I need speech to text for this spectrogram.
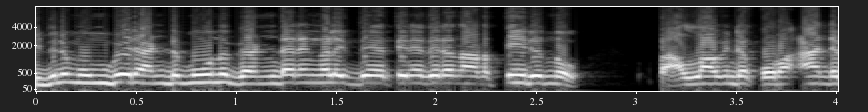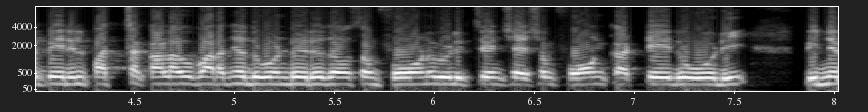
ഇതിനു മുമ്പ് രണ്ട് മൂന്ന് ഖണ്ഡനങ്ങൾ ഇദ്ദേഹത്തിനെതിരെ നടത്തിയിരുന്നു. അള്ളാവിന്റെ ഖുർആന്റെ പേരിൽ പച്ചക്കളവ് പറഞ്ഞതുകൊണ്ട് ഒരു ദിവസം ഫോൺ വിളിച്ചതിന് ശേഷം ഫോൺ കട്ട് ചെയ്ത് ഓടി. പിന്നെ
